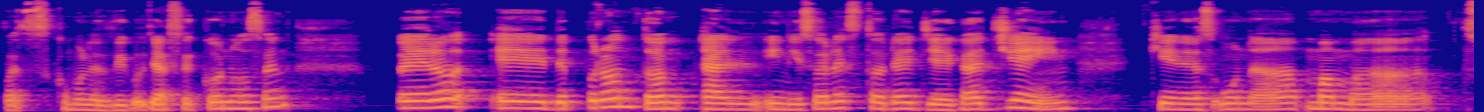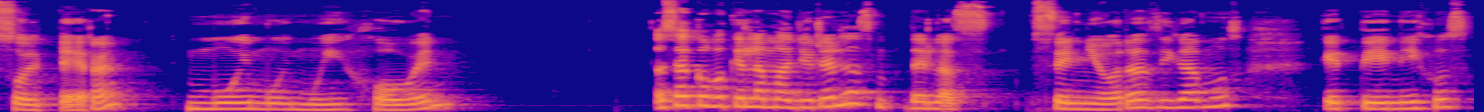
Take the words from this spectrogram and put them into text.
pues como les digo, ya se conocen. Pero eh, de pronto, al inicio de la historia, llega Jane, quien es una mamá soltera, muy, muy, muy joven. O sea, como que la mayoría de las, de las señoras, digamos, que tienen hijos,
